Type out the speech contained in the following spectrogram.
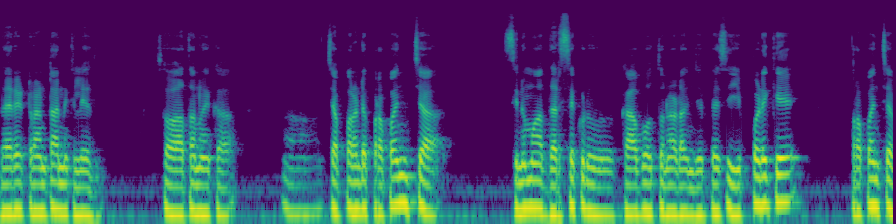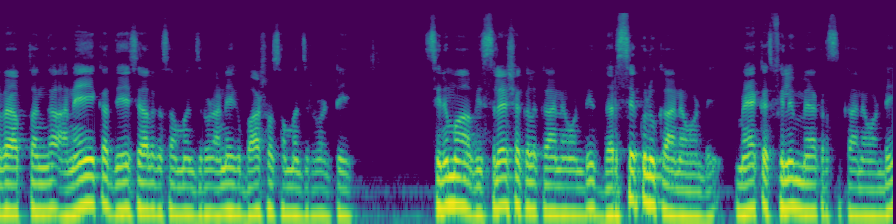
డైరెక్టర్ అంటానికి లేదు. సో అతను ఇక చెప్పాలంటే ప్రపంచ సినిమా దర్శకుడు కాబోతున్నాడు అని చెప్పేసి ఇప్పటికే ప్రపంచవ్యాప్తంగా అనేక దేశాలకు సంబంధించిన అనేక భాషలకు సంబంధించినటువంటి సినిమా విశ్లేషకులు కానివ్వండి దర్శకులు కానివ్వండి మేక ఫిలిం మేకర్స్ కానివ్వండి.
